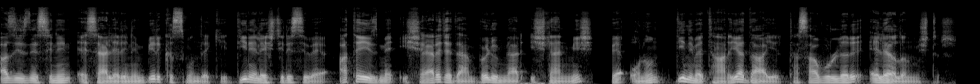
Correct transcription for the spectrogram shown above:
Aziz Nesin'in eserlerinin bir kısmındaki din eleştirisi ve ateizme işaret eden bölümler işlenmiş ve onun din ve Tanrı'ya dair tasavvurları ele alınmıştır.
